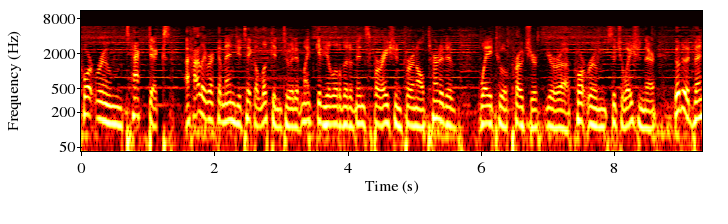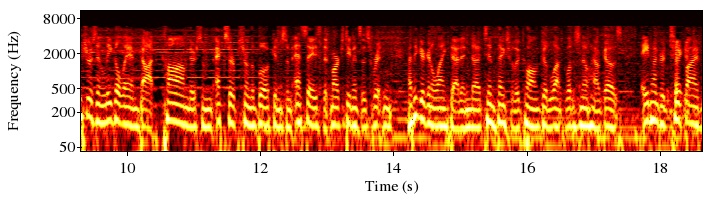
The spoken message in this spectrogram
courtroom tactics. I highly recommend you take a look into it. It might give you a little bit of inspiration for an alternative way to approach your your uh, courtroom situation. There, go to adventuresinlegalland.com. There's some excerpts from the book and some essays that Marc Stevens has written. I think you're going to like that. And uh, Tim, thanks for the call and good luck. Let us know how it goes. 800 259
